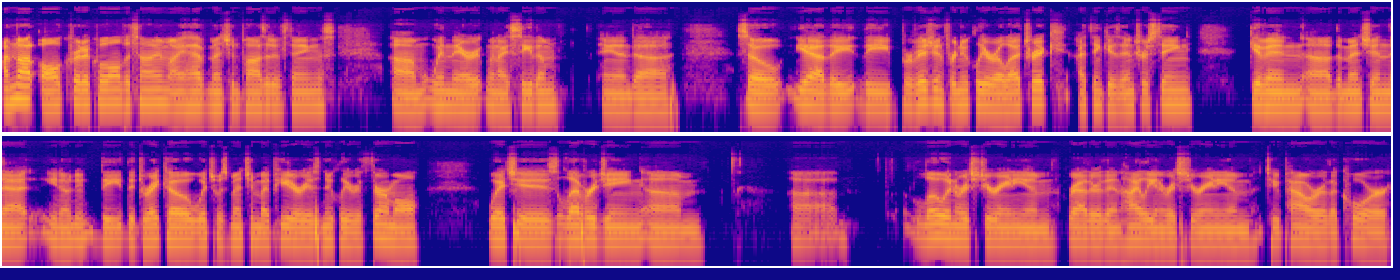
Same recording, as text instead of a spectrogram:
I'm not all critical all the time. I have mentioned positive things um, when they're, when I see them. And uh, so, yeah, the, the provision for nuclear electric, I think is interesting given uh, the mention that, you know, the, the Draco, which was mentioned by Peter, is nuclear thermal, which is leveraging um, uh, low enriched uranium rather than highly enriched uranium to power the core.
